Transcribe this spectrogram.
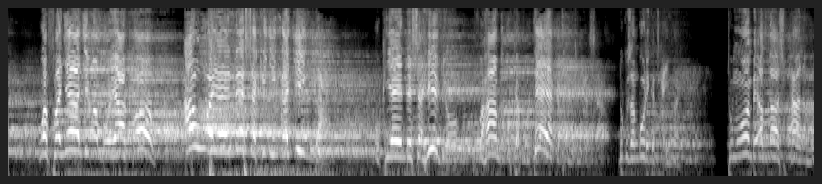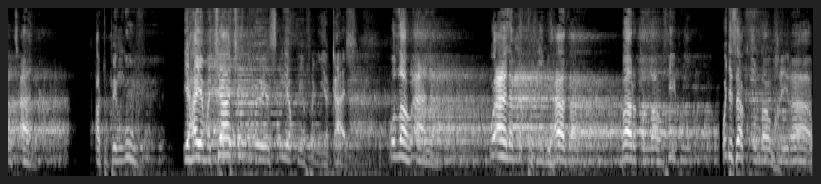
Wafanyaje mambo yako? Au wayaendesha kijingajinga. Ukiyaendesha hivyo fahamu utapotea katika njia sawa ndugu zangu katika imani tumuombe Allah subhanahu wa ta'ala atupe nguvu ya haya machache tuliyoyasikia kuyafanyia kazi wallahu a'lam wa a'lam naktafi bihadha barakallahu fikum وجزاكم الله خيرا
